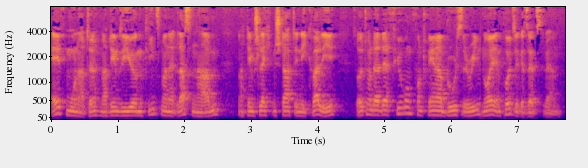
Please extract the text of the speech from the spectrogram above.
Elf Monate, nachdem sie Jürgen Klinsmann entlassen haben, nach dem schlechten Start in die Quali, sollte unter der Führung von Trainer Bruce Arena neue Impulse gesetzt werden.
